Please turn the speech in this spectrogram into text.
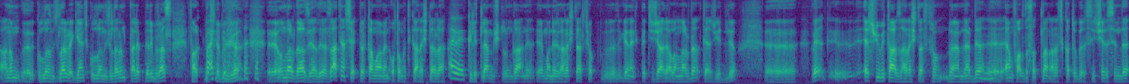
hanım e, kullanıcılar ve genç kullanıcıların talepleri biraz farklılaşabiliyor. e, onlar daha ziyade zaten sektör tamamen otomatik araçlara Evet. kilitlenmiş durumda. Hani e, manuel araçlar çok e, genellikle ticari alanlarda tercih ediliyor. E, ve e, SUV tarzı araçlar son dönemlerde e, en fazla satılan araç kategorisi içerisinde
